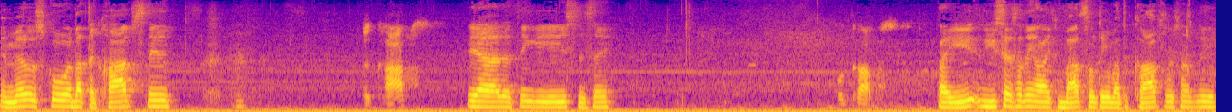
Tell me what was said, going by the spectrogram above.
in middle school about the cops thing? The cops? Yeah, the thing you used to say. What cops? Like you, you said something like about something about the cops or something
